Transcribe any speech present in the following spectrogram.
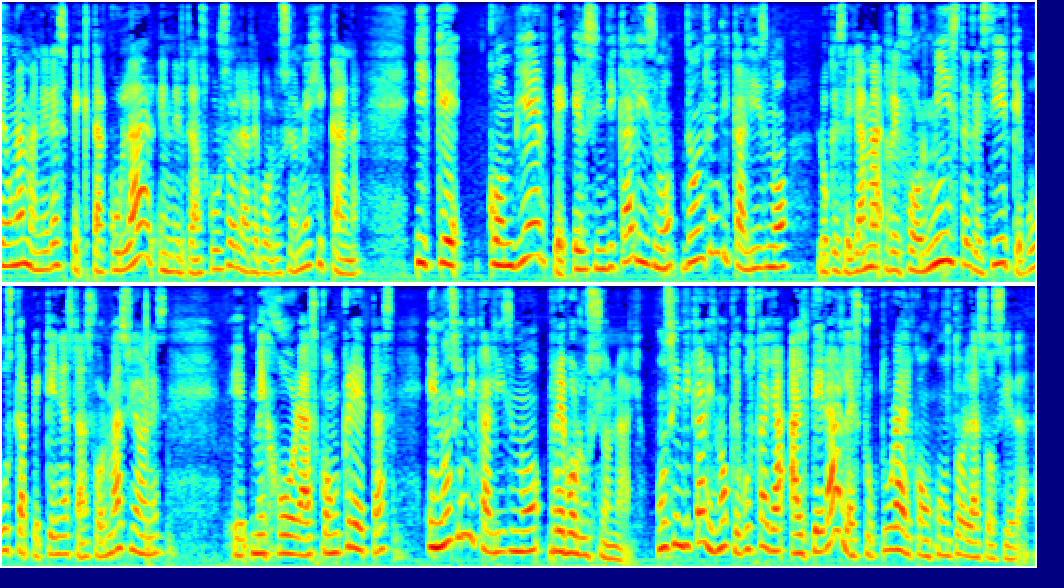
de una manera espectacular en el transcurso de la Revolución Mexicana y que convierte el sindicalismo de un sindicalismo lo que se llama reformista, es decir, que busca pequeñas transformaciones, eh, mejoras concretas en un sindicalismo revolucionario, un sindicalismo que busca ya alterar la estructura del conjunto de la sociedad.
